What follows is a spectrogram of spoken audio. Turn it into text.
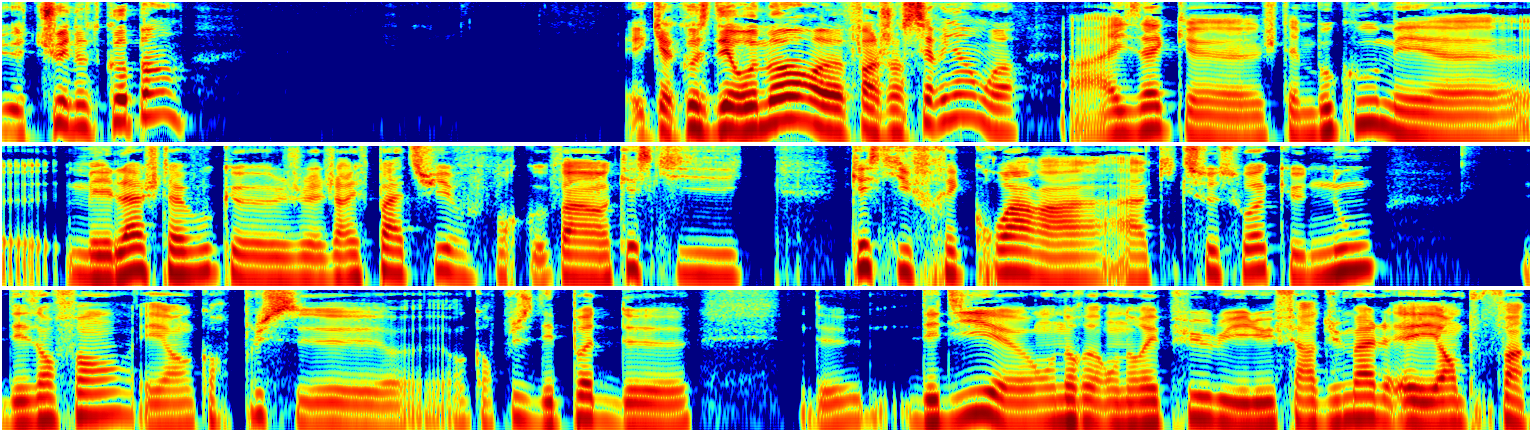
euh, tué notre copain Et qu'à cause des remords, euh, enfin j'en sais rien moi. Alors, Isaac, euh, je t'aime beaucoup, mais mais là, je t'avoue que j'arrive pas à te suivre. Enfin, qu'est-ce qui, qu'est-ce qui ferait croire à, à qui que ce soit que nous, des enfants et encore plus, encore plus des potes de d'Eddie, euh, on aurait on aurait pu lui, lui faire du mal et en- enfin.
